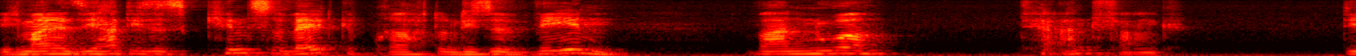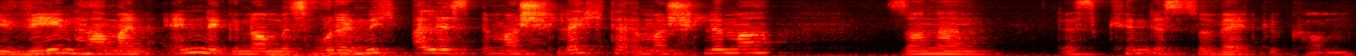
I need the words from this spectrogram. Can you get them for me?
Ich meine, sie hat dieses Kind zur Welt gebracht und diese Wehen waren nur der Anfang. Die Wehen haben ein Ende genommen. Es wurde nicht alles immer schlechter, immer schlimmer, sondern das Kind ist zur Welt gekommen.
